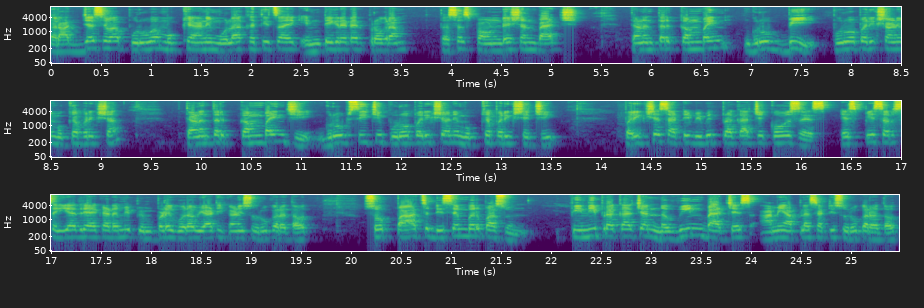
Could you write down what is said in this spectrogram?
राज्यसेवा पूर्व मुख्य आणि मुलाखतीचा एक इंटिग्रेटेड प्रोग्राम तसंच फाउंडेशन बॅच त्यानंतर कंबाईन ग्रुप बी पूर्व परीक्षा आणि मुख्य परीक्षा त्यानंतर कंबाईनची ग्रुप सीची पूर्व परीक्षा आणि मुख्य परीक्षेची परीक्षेसाठी विविध प्रकारचे courses S P sir Sahyadri academy Pimple Gurav या ठिकाणी सुरू करत आहोत. सो पाच डिसेंबरपासून तिन्ही प्रकारच्या नवीन बॅचेस आम्ही आपल्यासाठी सुरू करत आहोत.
